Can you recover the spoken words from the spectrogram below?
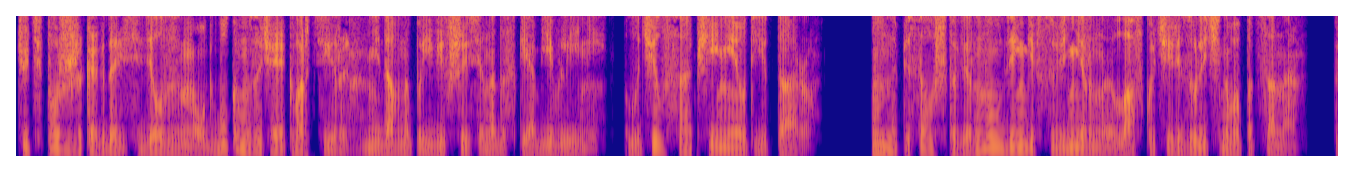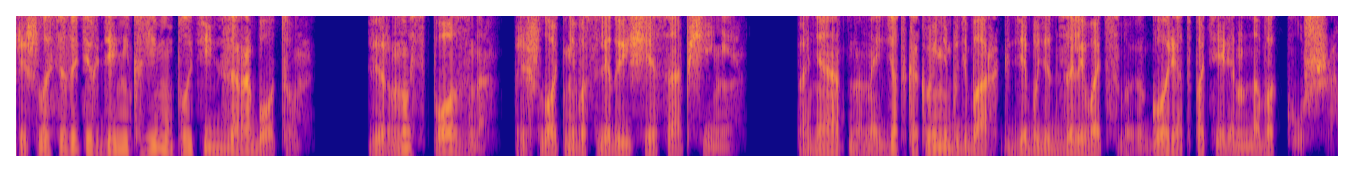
Чуть позже, когда я сидел за ноутбуком, изучая квартиры, недавно появившиеся на доске объявлений, получил сообщение от Ютаро. Он написал, что вернул деньги в сувенирную лавку через уличного пацана. Пришлось из этих денег ему платить за работу. «Вернусь поздно», — пришло от него следующее сообщение. Понятно, найдет какой-нибудь бар, где будет заливать свое горе от потерянного куша.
